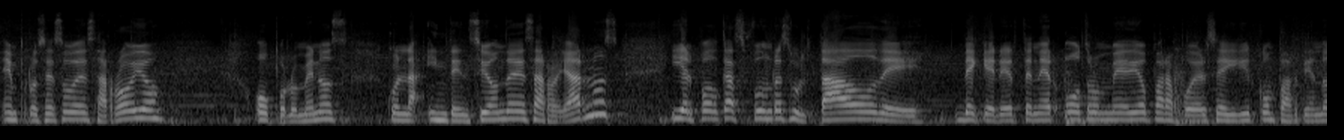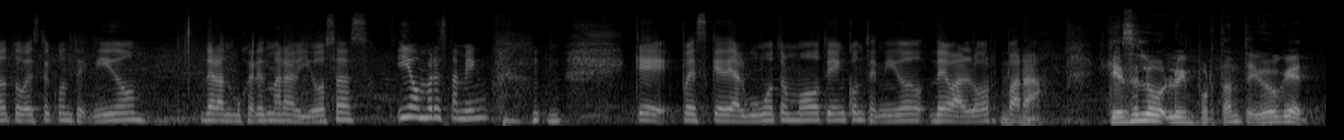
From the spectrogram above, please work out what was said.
en proceso de desarrollo, o por lo menos con la intención de desarrollarnos. Y el podcast fue un resultado de, de querer tener otro medio para poder seguir compartiendo todo este contenido de las mujeres maravillosas y hombres también, que pues que de algún otro modo tienen contenido de valor para... Que es lo, lo importante, yo creo que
